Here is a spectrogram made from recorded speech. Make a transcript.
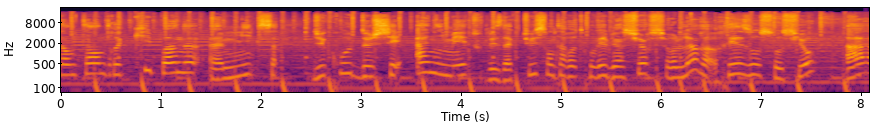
D'entendre Keep On, un mix du coup de chez Animé. Toutes les actus sont à retrouver bien sûr sur leurs réseaux sociaux à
